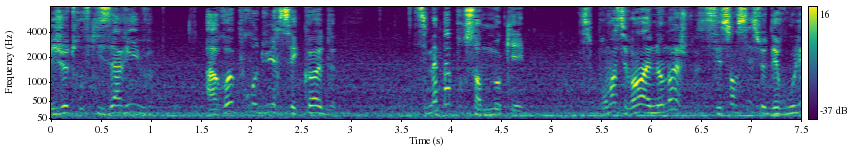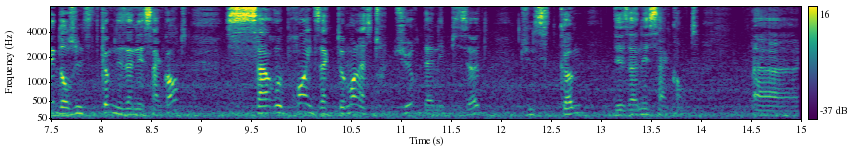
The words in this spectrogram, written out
mais je trouve qu'ils arrivent à reproduire ces codes. C'est même pas pour s'en moquer pour moi, c'est vraiment un hommage. C'est censé se dérouler dans une sitcom des années 50. Ça reprend exactement la structure d'un épisode d'une sitcom des années 50. Euh.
